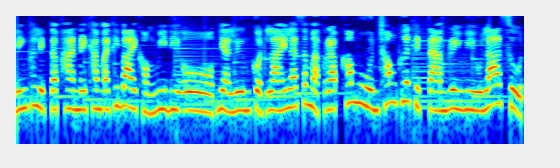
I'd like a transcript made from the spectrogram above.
ลิงก์ผลิตภัณฑ์ในคำอธิบายของวิดีโอ อย่าลืมกดไลค์และสมัครรับข้อมูลช่องเพื่อติดตามรีวิวล่าสุด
